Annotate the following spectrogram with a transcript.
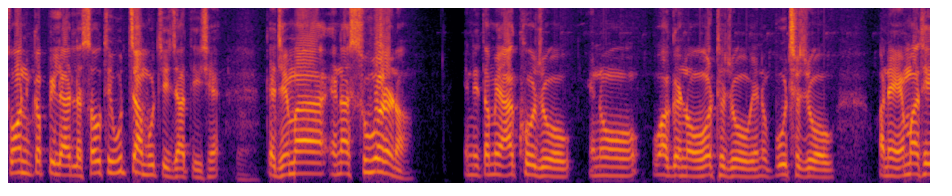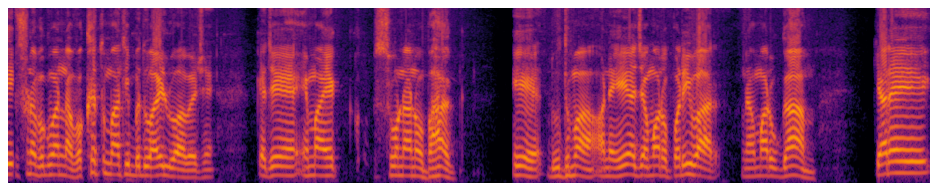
સોન કપિલા એટલે સૌથી ઊંચામાં ઊંચી જાતિ છે કે જેમાં એના સુવર્ણ એની તમે આંખો જોવો એનો આગળનો ઓઠ જોવો એનું પૂછ જોવો અને એમાંથી કૃષ્ણ ભગવાનના વખતમાંથી બધું આયલું આવે છે કે જે એમાં એક સોનાનો ભાગ એ દૂધમાં અને એ જ અમારો પરિવાર અને અમારું ગામ. ક્યારેય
